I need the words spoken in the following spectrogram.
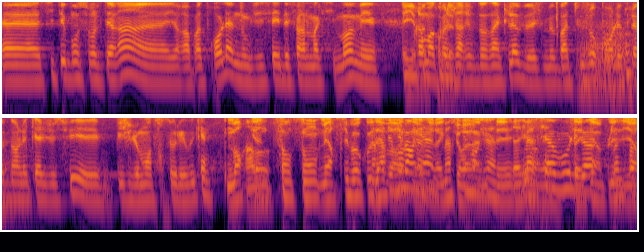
Euh, si t'es bon sur le terrain, euh, il y aura pas de problème. Donc j'essaye de faire le maximum. Et Et y a pas vraiment, de quand j'arrive dans un club, je me bats toujours pour le club dans lequel je suis. Et puis je le montre tous les week-ends. Morgan. Sanson, merci beaucoup d'avoir été en direct Merci, sur Merci à vous, Ça a les été gars. un plaisir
